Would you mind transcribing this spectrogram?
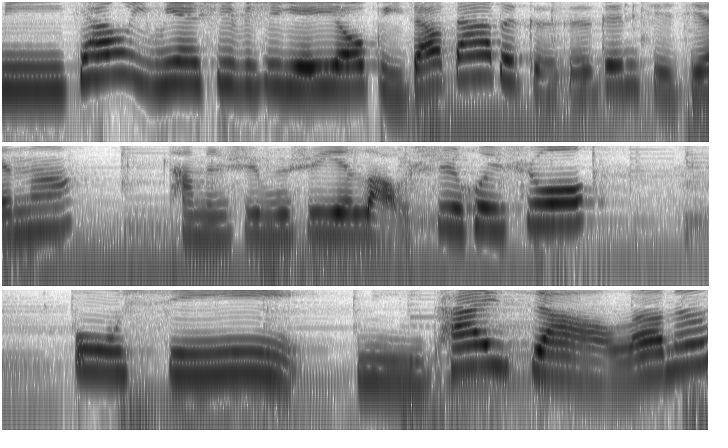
你家里面是不是也有比较大的哥哥跟姐姐呢？他们是不是也老是会说“不行，你太小了”呢？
